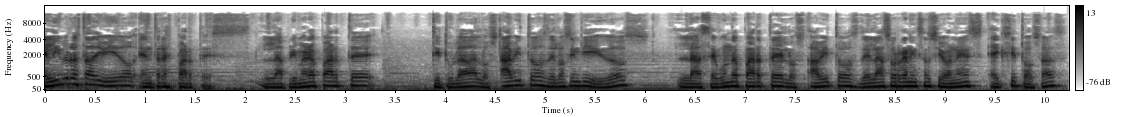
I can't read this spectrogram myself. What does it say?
El libro está dividido en tres partes. La primera parte titulada Los hábitos de los individuos, la segunda parte Los hábitos de las organizaciones exitosas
